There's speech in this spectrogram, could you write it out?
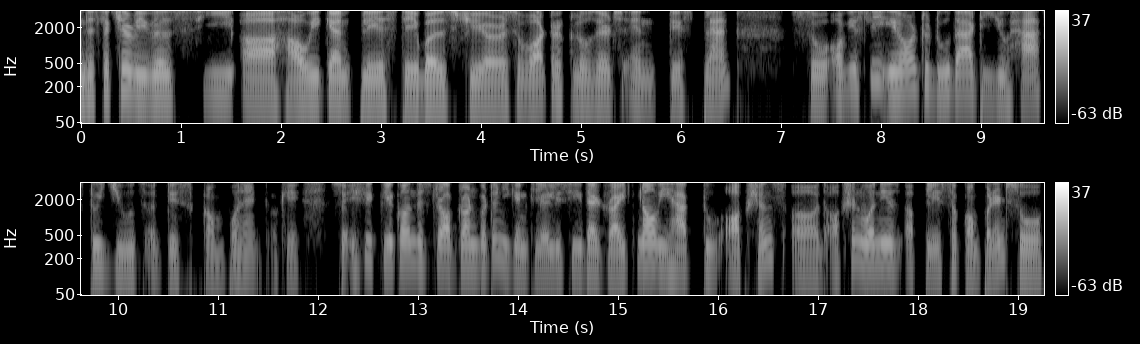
In this lecture, we will see uh, how we can place tables, chairs, water closets in this plan. So obviously, in order to do that, you have to use uh, this component. Okay. So if you click on this drop down button, you can clearly see that right now we have two options. Uh, the option one is a place a component. So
